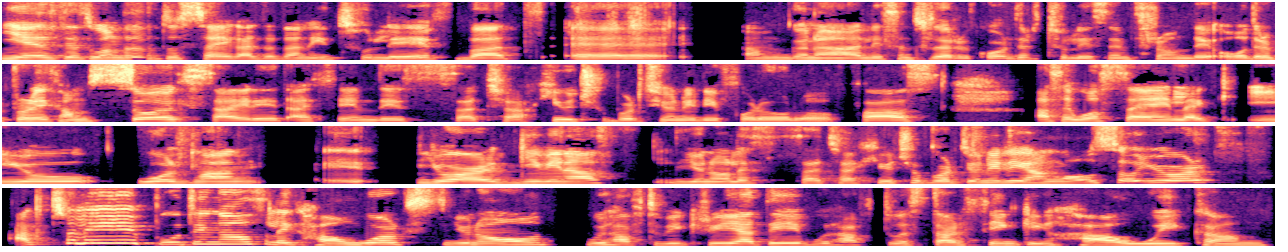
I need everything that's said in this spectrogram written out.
Yes, just wanted to say, guys, that I need to leave, but uh, I'm gonna listen to the recorder to listen from the other project. I'm so excited. I think this is such a huge opportunity for all of us. As I was saying, like you, Wolfman, eh, you are giving us, you know, such a huge opportunity, and also you're actually putting us like homeworks. You know, we have to be creative. We have to start thinking how we can,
